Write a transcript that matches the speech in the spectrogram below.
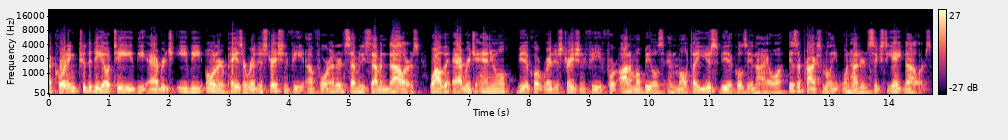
According to the DOT, the average EV owner pays a registration fee of $477, while the average annual vehicle registration fee for automobiles and multi-use vehicles in Iowa is approximately $168.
